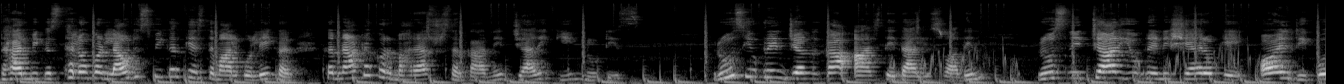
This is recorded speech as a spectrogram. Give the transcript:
धार्मिक स्थलों पर लाउड स्पीकर के इस्तेमाल को लेकर कर्नाटक और महाराष्ट्र सरकार ने जारी की नोटिस। रूस यूक्रेन जंग का आज तैतालीसवा दिन। रूस ने चार यूक्रेनी शहरों के ऑयल डिपो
